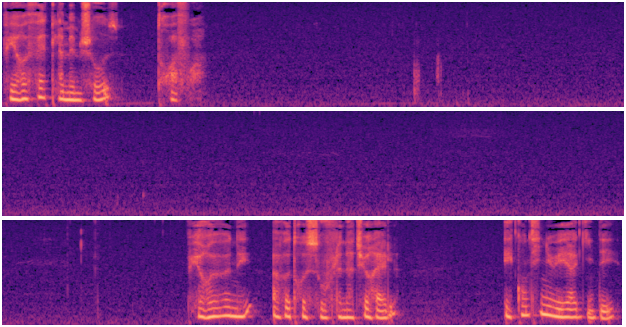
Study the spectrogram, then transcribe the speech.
Puis refaites la même chose trois fois. Puis revenez à votre souffle naturel et continuez à guider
